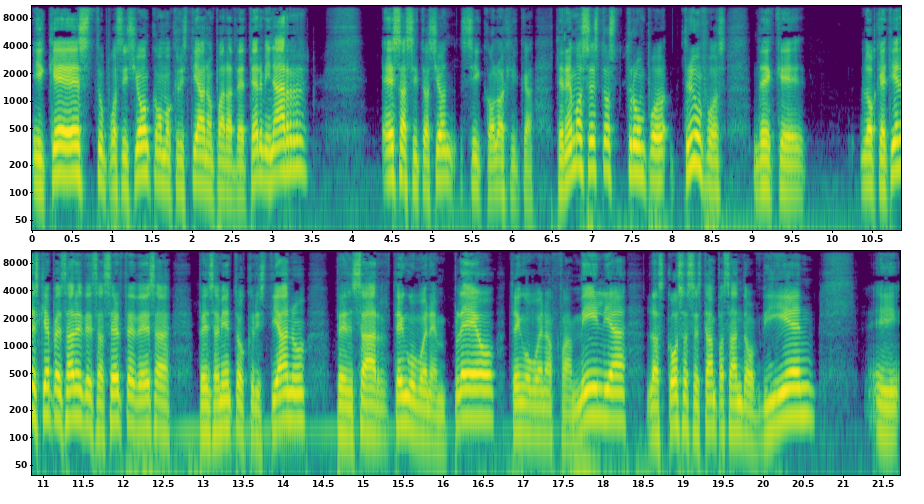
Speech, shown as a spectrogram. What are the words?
y qué es tu posición como cristiano para determinar esa situación psicológica. Tenemos estos triunfos de que lo que tienes que pensar es deshacerte de ese pensamiento cristiano, pensar, tengo un buen empleo, tengo buena familia, las cosas están pasando bien, y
